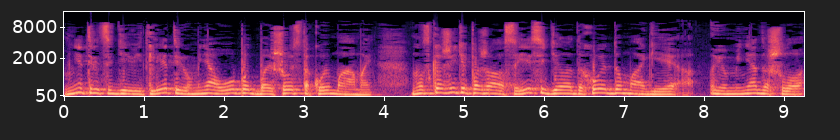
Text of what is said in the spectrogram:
Мне 39 лет, и у меня опыт большой с такой мамой. Но скажите, пожалуйста, если дело доходит до магии, и у меня дошло,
